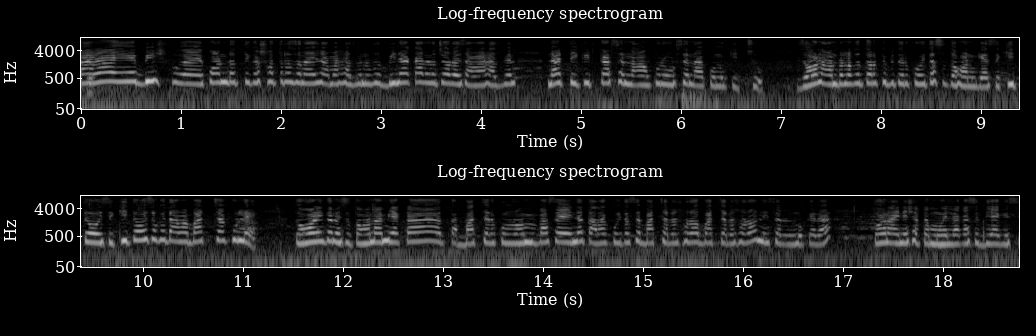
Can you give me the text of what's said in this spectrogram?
তারা এই বিশ পনেরো থেকে সতেরো জন আমার হাজবেন্ড উপর। বিনা কারণে চড়াইছে আমার হাজবেন্ড না টিকিট কাটছে, না উপরে উঠছে, না কোনো কিচ্ছু যখন আমরা লোকের তর্ক ভিতরে কইতাছে তখন গেছে কিতে হয়েছে কিতে হয়েছে কইতে আমার বাচ্চা কুলে। তখনই তো নিছে তখন আমি একটা বাচ্চারা কোনো রকম বাসায় না তারা কইতাছে বাচ্চারা সরাও বাচ্চারা সরাও নিচের লোকেরা তখন আইনে একটা মহিলার কাছে দিয়ে গেছি।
